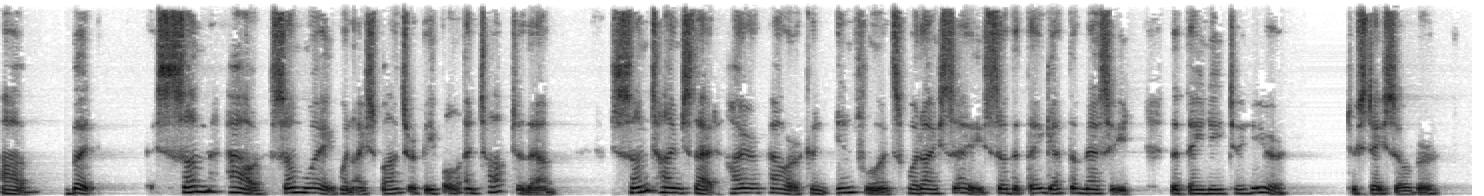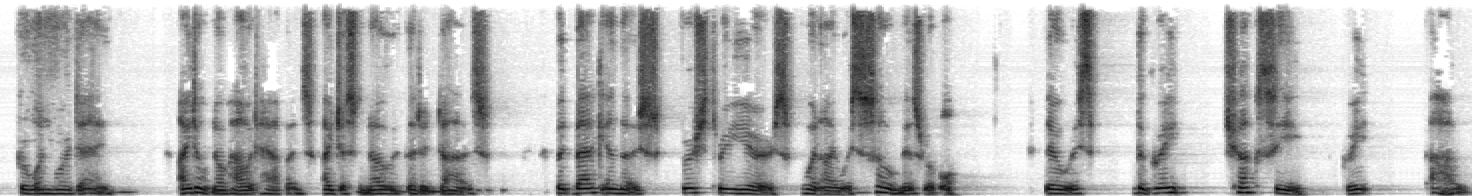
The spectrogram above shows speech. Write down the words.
Uh, but somehow, some way, when I sponsor people and talk to them, sometimes that higher power can influence what I say so that they get the message that they need to hear to stay sober for one more day. I don't know how it happens. I just know that it does. But back in those first three years when I was so miserable, there was the great Chuck C, great um,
